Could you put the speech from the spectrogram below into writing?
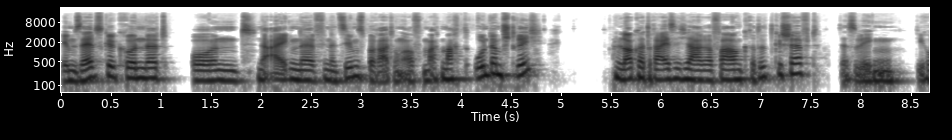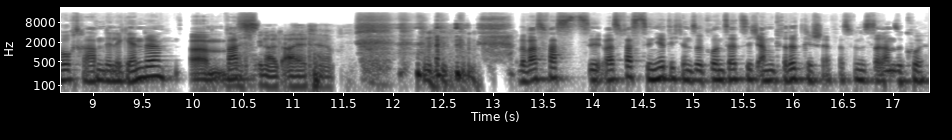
eben selbst gegründet und eine eigene Finanzierungsberatung aufgemacht. Macht unterm Strich locker 30 Jahre Erfahrung Kreditgeschäft, deswegen die hochtrabende Legende. Ähm, was, ich bin halt alt, ja. Oder was, fasziniert, was fasziniert dich denn so grundsätzlich am Kreditgeschäft? Was findest du daran so cool?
